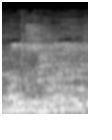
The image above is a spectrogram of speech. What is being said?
Vamos o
